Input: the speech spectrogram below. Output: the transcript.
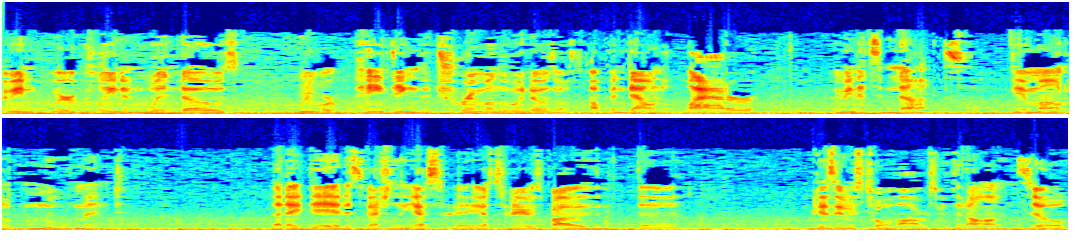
I mean, we were cleaning windows. We were painting the trim on the windows. I was up and down a ladder. I mean, it's nuts the amount of movement that I did, especially yesterday. Yesterday was probably the, the because it was 12 hours with it on. So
